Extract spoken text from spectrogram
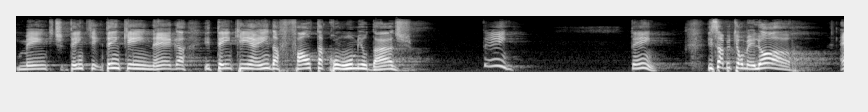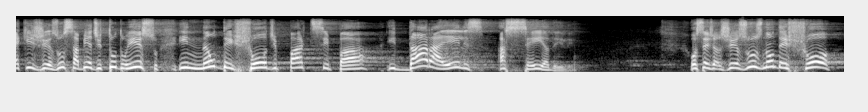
mente, tem, quem, tem quem nega e tem quem ainda falta com humildade. Tem. Tem. E sabe o que é o melhor? É que Jesus sabia de tudo isso e não deixou de participar e dar a eles a ceia dele. Ou seja, Jesus não deixou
